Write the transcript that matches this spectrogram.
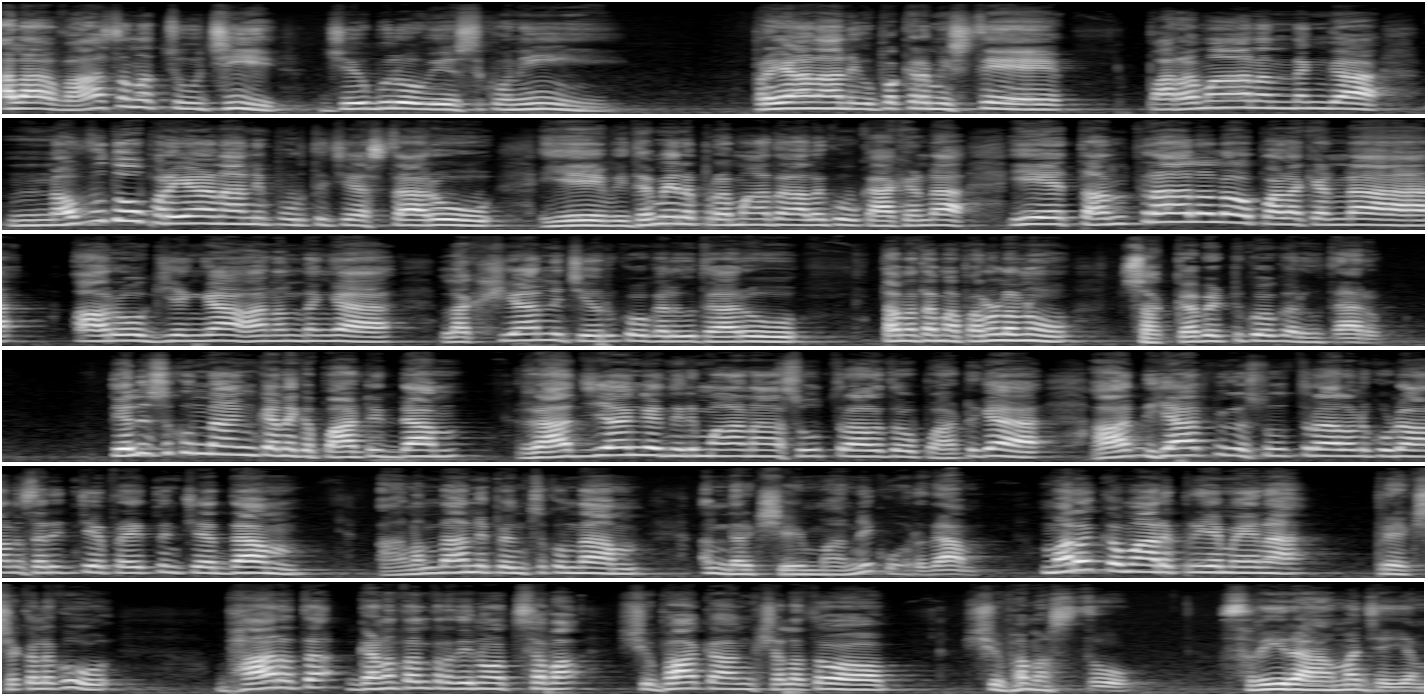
అలా వాసన చూచి జేబులో వేసుకొని ప్రయాణానికి ఉపక్రమిస్తే పరమానందంగా నవ్వుతో ప్రయాణాన్ని పూర్తి చేస్తారు. ఏ విధమైన ప్రమాదాలకు కాకుండా ఏ తంత్రాలలో పడకుండా ఆరోగ్యంగా ఆనందంగా లక్ష్యాన్ని చేరుకోగలుగుతారు. తమ తమ పనులను చక్కబెట్టుకోగలుగుతారు. తెలుసుకున్నాం కనుక పాటిద్దాం. రాజ్యాంగ నిర్మాణ సూత్రాలతో పాటుగా ఆధ్యాత్మిక సూత్రాలను కూడా అనుసరించే ప్రయత్నం చేద్దాం. ఆనందాన్ని పెంచుకుందాం. అందరి క్షేమాన్ని కోరుదాం. మరొక మారి ప్రియమైన ప్రేక్షకులకు భారత గణతంత్ర దినోత్సవ శుభాకాంక్షలతో శుభమస్తు. శ్రీరామ జయం.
